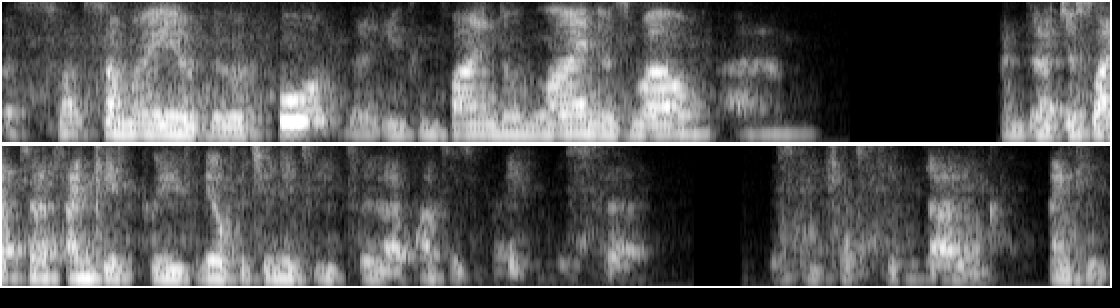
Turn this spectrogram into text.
a summary of the report that you can find online as well. Um, And I'd just like to thank IFPRI for the opportunity to uh, participate in this, uh, this interesting dialogue. Thank you.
